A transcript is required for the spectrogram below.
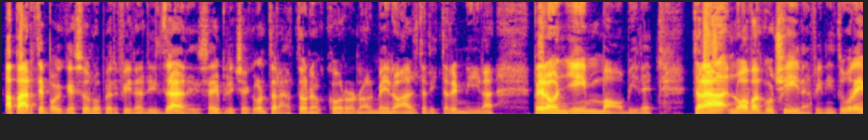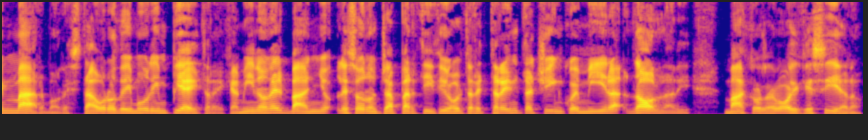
A parte poi che solo per finalizzare il semplice contratto ne occorrono almeno altri 3.000 per ogni immobile. Tra nuova cucina, finitura in marmo, restauro dei muri in pietra e camino nel bagno le sono già partiti oltre 35.000 dollari. Ma cosa vuoi che siano?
